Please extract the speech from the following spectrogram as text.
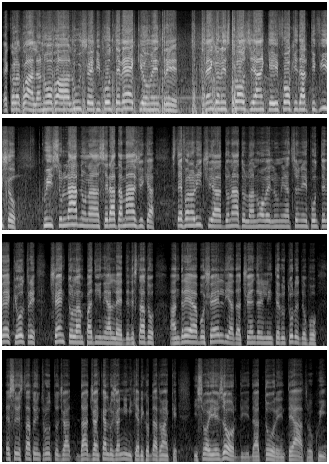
Eccola qua, la nuova luce di Ponte Vecchio mentre vengono esplosi anche i fuochi d'artificio qui sull'Arno, una serata magica. Stefano Ricci ha donato la nuova illuminazione di Ponte Vecchio, oltre 100 lampadine a LED ed è stato Andrea Bocelli ad accendere l'interruttore dopo essere stato introdotto già da Giancarlo Giannini che ha ricordato anche i suoi esordi da attore in teatro qui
